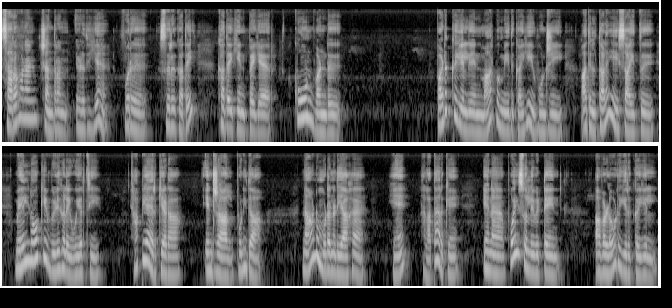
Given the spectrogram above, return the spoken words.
சரவணன் சந்திரன் எழுதிய ஒரு சிறுகதை. கதையின் பெயர் கூன் வண்டு. படுக்கையில் என் மார்பு மீது கையை ஊன்றி அதில் தலையை சாய்த்து மேல் நோக்கி விழிகளை உயர்த்தி ஹாப்பியாக இருக்கியாடா? என்றாள் புனிதா. நானும் உடனடியாக ஏன் நல்லா தான் இருக்கேன் என பொய் சொல்லிவிட்டேன். அவளோடு இருக்கையில்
